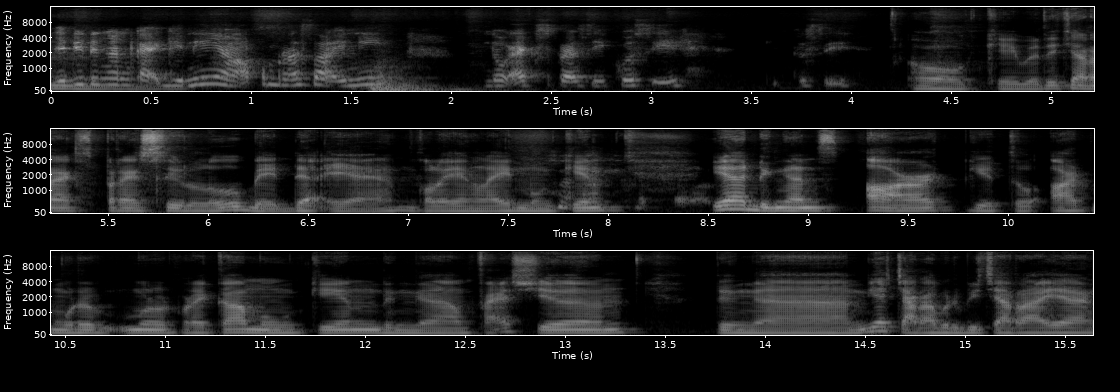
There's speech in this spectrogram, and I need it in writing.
Jadi dengan kayak gini ya aku merasa ini untuk ekspresiku sih, gitu sih. Oke, berarti cara ekspresi lu beda ya, kalau yang lain mungkin ya dengan art gitu, art menurut menurut mereka mungkin dengan fashion, dengan ya cara berbicara yang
